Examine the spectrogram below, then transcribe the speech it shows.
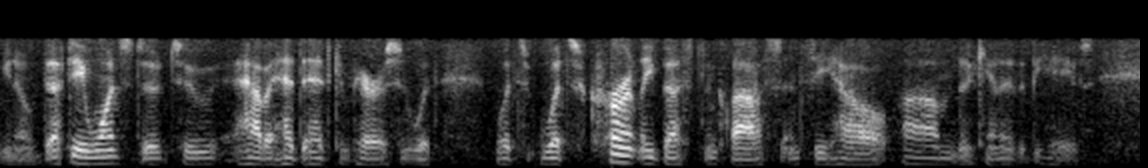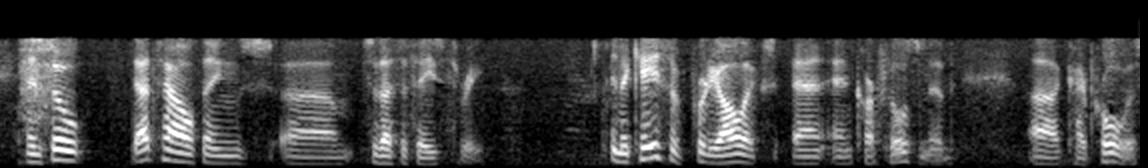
you know, the FDA wants to to have a head-to-head comparison with what's what's currently best in class and see how um, the candidate behaves, and so that's how things. Um, so that's a phase three. In the case of proteolix and, and carfilzomib, uh, Kyprolis,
